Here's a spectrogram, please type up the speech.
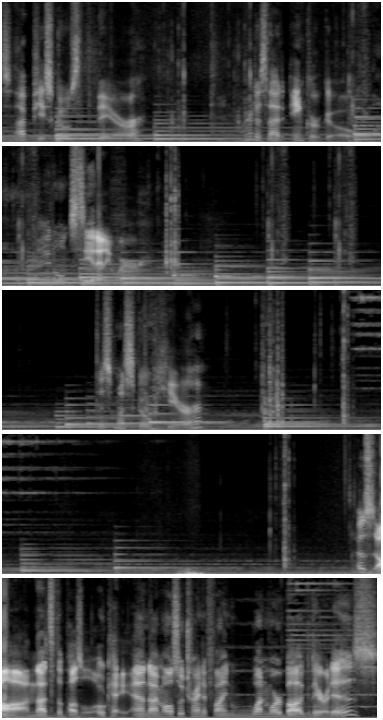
So that piece goes there. Where does that anchor go? I don't see it anywhere. This must go here. Huzzah! And that's the puzzle. Okay, and I'm also trying to find one more bug. There it is.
